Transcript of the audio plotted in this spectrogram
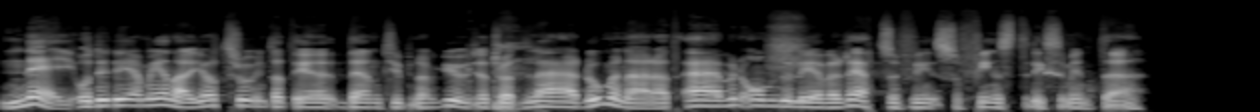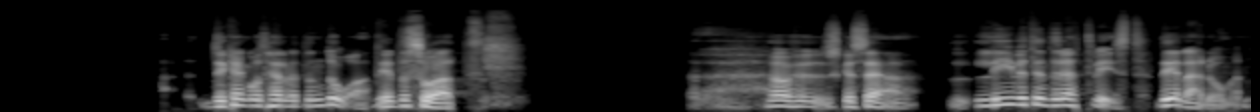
Nej, och det är det jag menar. Jag tror inte att det är den typen av Gud. Jag tror att lärdomen är att även om du lever rätt så, fin- så finns det liksom inte... Det kan gå åt helvete ändå. Det är inte så att... Ja, hur ska jag säga? Livet är inte rättvist. Det är lärdomen.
